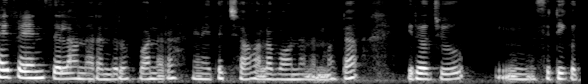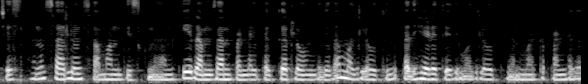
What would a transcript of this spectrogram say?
హాయ్ ఫ్రెండ్స్ ఎలా ఉన్నారు అందరూ? బాగున్నారా? నేనైతే చాలా బాగున్నాను అనమాట ఈరోజు సిటీకి వచ్చేసినాను సలూన్ సామాన్ తీసుకునేదానికి రంజాన్ పండుగ దగ్గరలో ఉంది కదా మొదలవుతుంది. పదిహేడో తేదీ మొదలవుతుంది అనమాట పండుగ.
